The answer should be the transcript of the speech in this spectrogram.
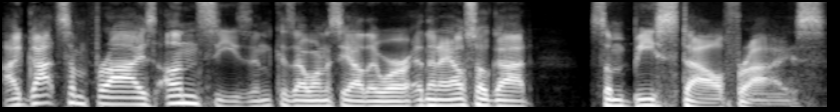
I got some fries unseasoned because I want to see how they were. And then I also got some beast style fries.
